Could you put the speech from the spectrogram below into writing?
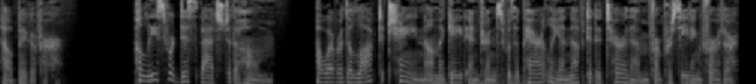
How big of her. Police were dispatched to the home. However, the locked chain on the gate entrance was apparently enough to deter them from proceeding further,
